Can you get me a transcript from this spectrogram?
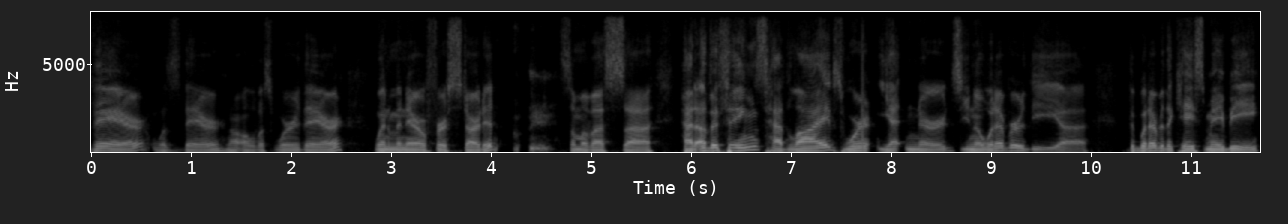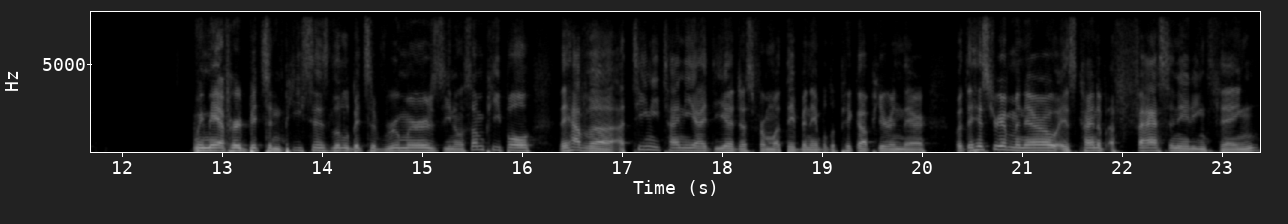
there, was there. Not all of us were there when Monero first started. Some of us uh, had other things, had lives, weren't yet nerds. You know, whatever the, uh, the whatever the case may be we may have heard bits and pieces, little bits of rumors. You know, some people they have a, a, teeny tiny idea just from what they've been able to pick up here and there. But the history of Monero is kind of a fascinating thing.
